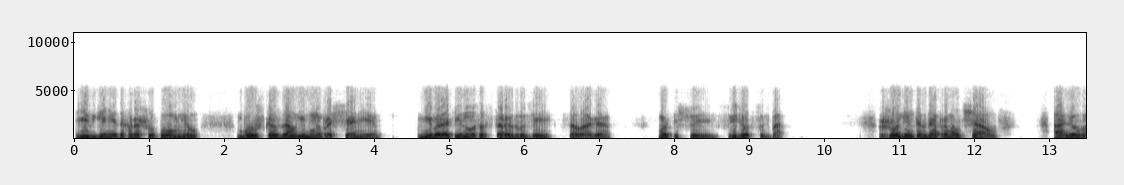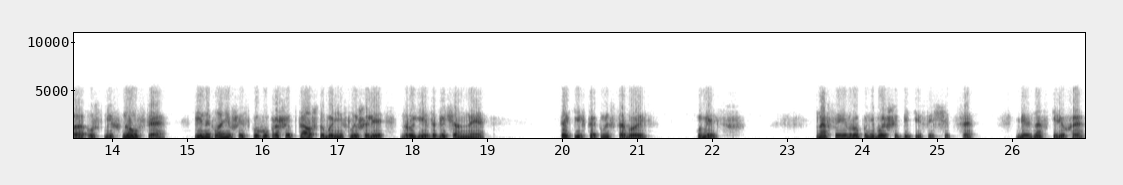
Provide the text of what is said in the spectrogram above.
Евгений это хорошо помнил. Бур сказал ему на прощание, «Не вороти нос от старых друзей, салага. Может, еще и сведет судьба». Жогин тогда промолчал, а Лева усмехнулся и, наклонившись к уху, прошептал, чтобы не слышали другие заключенные, таких, как мы с тобой, умельцев. На всю Европу не больше пяти сыщется. Без нас, Кирюха,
